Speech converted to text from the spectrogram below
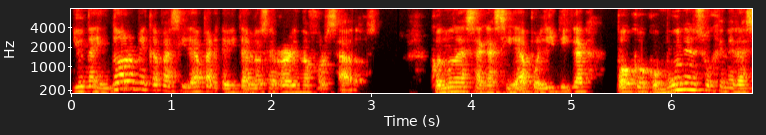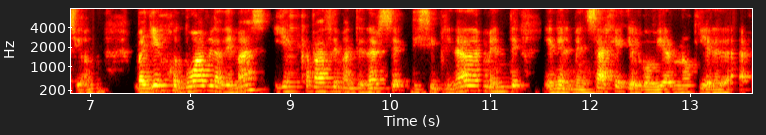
y una enorme capacidad para evitar los errores no forzados. Con una sagacidad política poco común en su generación, Vallejo no habla de más y es capaz de mantenerse disciplinadamente en el mensaje que el gobierno quiere dar.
